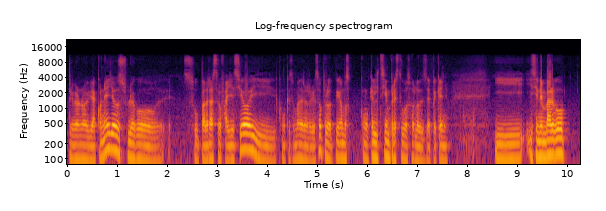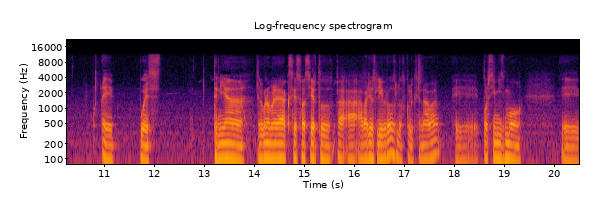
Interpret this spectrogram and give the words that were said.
primero no vivía con ellos, luego su padrastro falleció y como que su madre regresó, pero digamos como que él siempre estuvo solo desde pequeño. Y, sin embargo, eh, pues tenía de alguna manera acceso a ciertos, a, varios libros, los coleccionaba. Eh, por sí mismo, eh,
